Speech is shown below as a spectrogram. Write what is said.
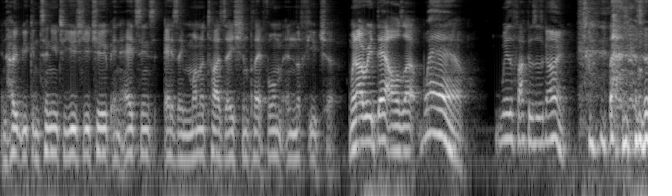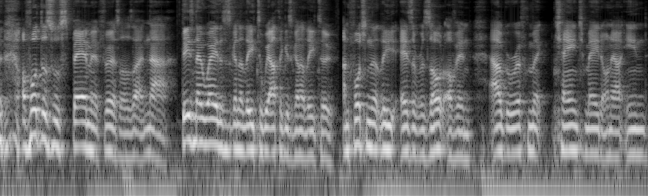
and hope you continue to use YouTube and AdSense as a monetization platform in the future. When I read that, I was like, Wow, where the fuck is this going? I thought this was spam at first. I was like, nah, there's no way this is going to lead to where I think it's going to lead to. Unfortunately, as a result of an algorithmic change made on our end,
